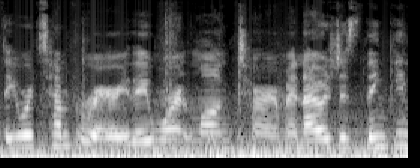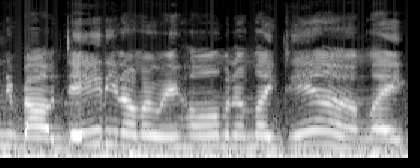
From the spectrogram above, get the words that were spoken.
they were temporary. They weren't long term. And I was just thinking about dating on my way home and I'm like, "Damn, like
